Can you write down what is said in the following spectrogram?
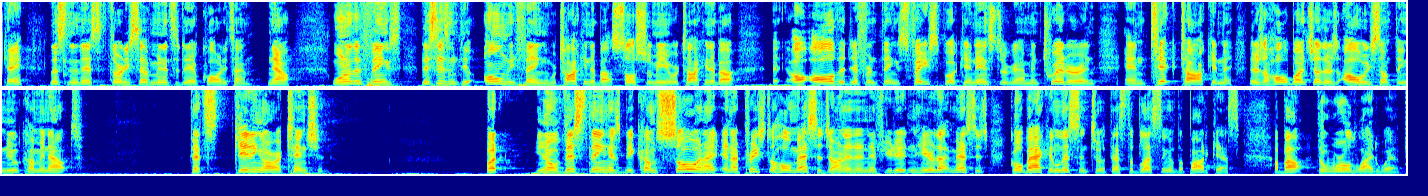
Okay? Listen to this 37 minutes a day of quality time. Now, one of the things, this isn't the only thing. We're talking about social media. We're talking about uh, all, all, the different things Facebook and Instagram and Twitter and, and TikTok. And there's a whole bunch of, there's always something new coming out that's getting our attention. But you know, this thing has become so, and I, and I preached a whole message on it, and if you didn't hear that message, go back and listen to it. That's the blessing of the podcast about the World Wide Web.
